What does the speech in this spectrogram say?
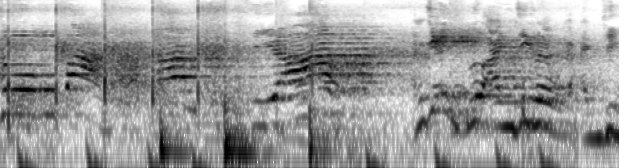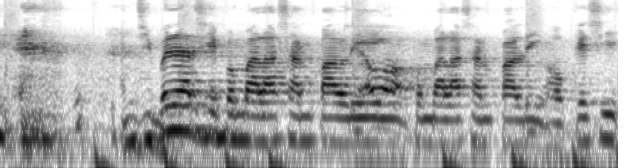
sumpah. Ah, siap. Anjing lu anjing lu bukan anjing anjing. Benar sih pembalasan paling pembalasan paling oke sih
